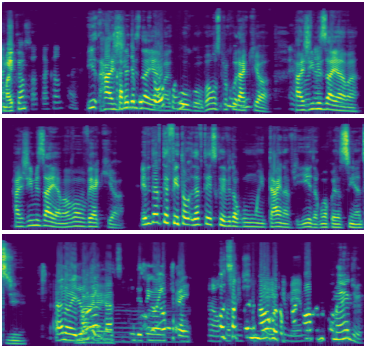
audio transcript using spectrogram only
Maika? só tá cantando. E cara Hajime Isayama, Google, vamos procurar aqui, ó. É, Hajime. Isayama. Hajime Isayama, vamos ver aqui, ó. Ele deve ter feito, deve ter escrevido algum hentai na vida, alguma coisa assim antes de. Ah, não, ele Mas- não desenhou em Kai. Não, Não, só só tem que ele não, uma obra de comédia.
